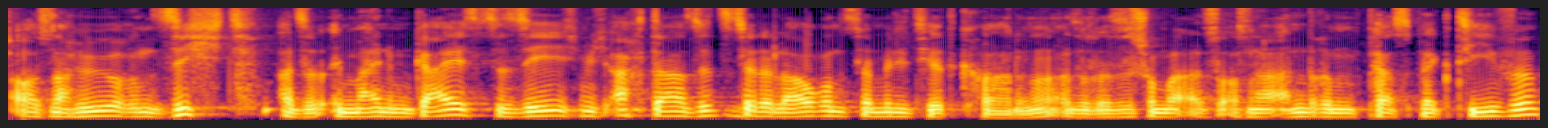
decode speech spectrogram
aus einer höheren Sicht, also in meinem Geist sehe ich mich, ach, da sitzt ja der Laurens, der meditiert gerade. Ne? Also das ist schon mal also aus einer anderen Perspektive.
